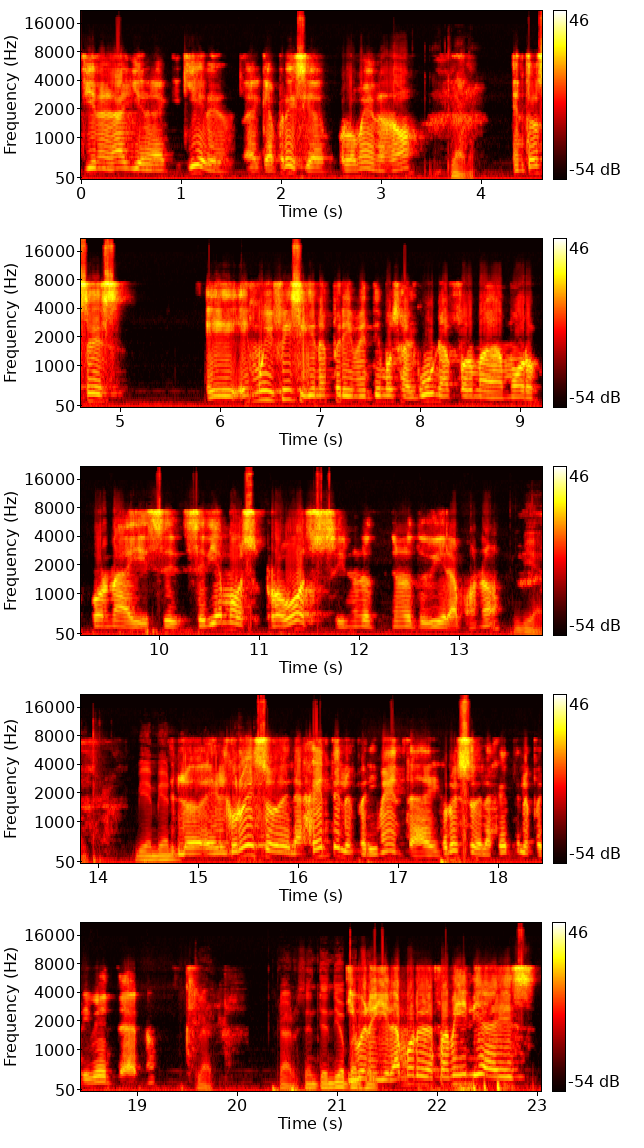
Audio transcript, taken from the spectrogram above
tienen a alguien al que quieren, al que aprecian, por lo menos, ¿no? Claro. Entonces, eh, es muy difícil que no experimentemos alguna forma de amor por nadie. seríamos robots si no lo, tuviéramos, ¿no? Bien, bien, bien. el grueso de la gente lo experimenta, el grueso de la gente lo experimenta, ¿no? Claro, claro, se entendió. Y bueno, y el amor de la familia es,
